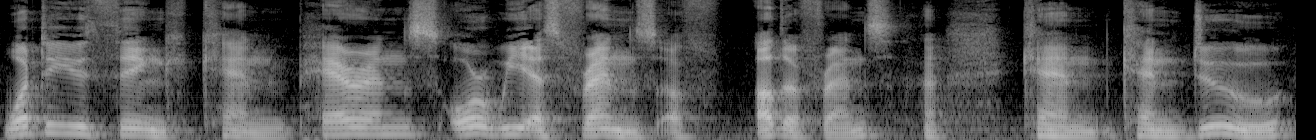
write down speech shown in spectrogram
what do you think can parents or we as friends of other friends can can do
